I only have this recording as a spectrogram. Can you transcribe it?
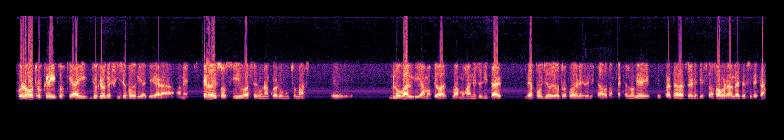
con los otros créditos que hay, yo creo que sí se podría llegar a, menos. Pero ah. eso sí va a ser un acuerdo mucho más eh, global, digamos, que vamos a necesitar de apoyo de otros poderes del Estado también. Lo que se trata de hacer es que sea favorable a Yacyretá,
